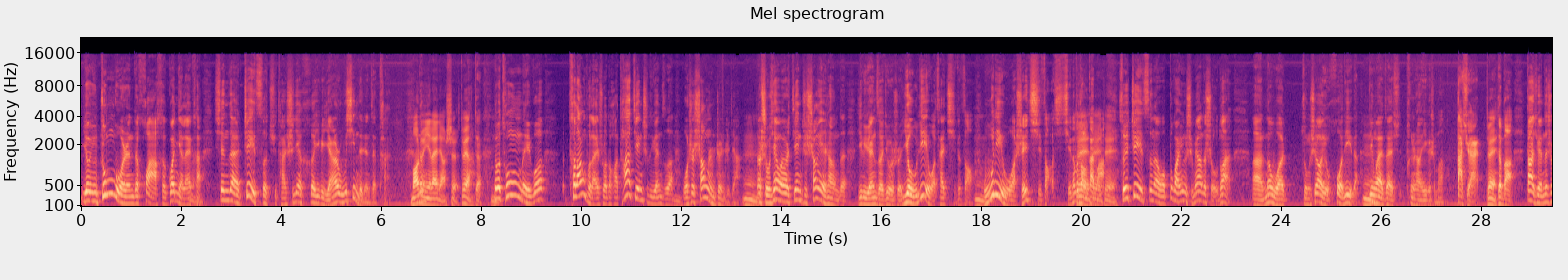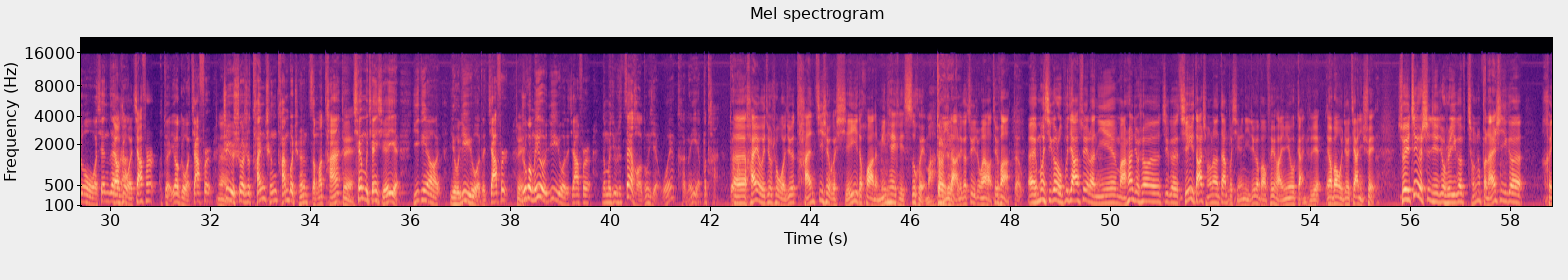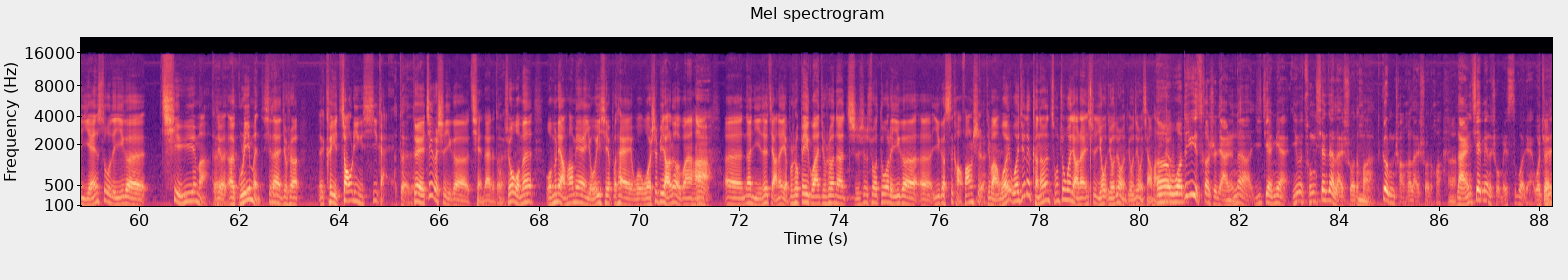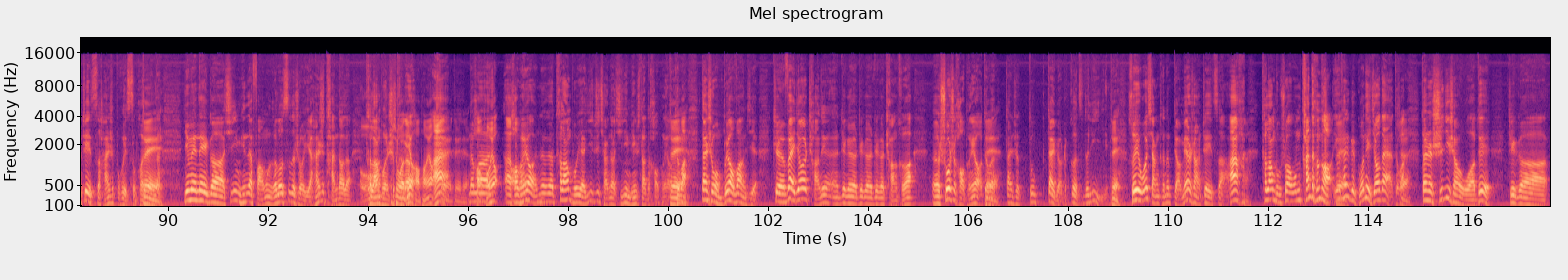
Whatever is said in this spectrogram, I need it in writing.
要用中国人的话和观点来嗯。看，现在这次去谈，实际上和一个言而无信的人在谈。毛主席来讲是对啊，对，那么从美国特朗普来说的话，他坚持的原则，我是商人政治家。嗯那首先我要坚持商业上的一个原则，就是说有利我才起得早，无利我谁起早起那么早干嘛？对对所以这一次呢，我不管用什么样的手段，啊，那我总是要有获利的。另外再碰上一个什么大选，对对吧？大选的时候，我现在要给我加分儿。对，要给我加分儿嗯至于说是谈成谈不成，怎么谈，对签不签协议，一定要有利于我的加分儿对如果没有利于我的加分儿那么就是再好的东西，我也可能也不谈，对吧？呃，还有就是，我觉得谈即使有个协议的话呢，明天也可以撕毁嘛。对对对伊朗这个最重要，对吧？对呃，墨西哥我不加税了，你马上就说这个协议达成了，但不行，你这个把非法移民我赶出去，要不然我就加你税。所以这个事情就是一个成本来是一个很严肃的一个契约嘛，就 agreement，现在就说呃可以朝令夕改。对对对，这个是一个潜在的东西，所以我们我们两方面有一些不太，我我是比较乐观哈。啊呃，那你这讲的也不是说悲观，就是说呢，只是说多了一个呃一个思考方式，对吧？我我觉得可能从中国角来是有有这种有这种想法。呃，我的预测是俩人呢一见面，因为从现在来说的话，各种场合来说的话，俩人见面的时候没撕过脸，我觉得这次还是不会撕破脸的对。因为那个习近平在访问俄罗斯的时候，也还是谈到了特朗普是我朋友，的好朋友哎，对对对那么好朋友哎，好朋友，那个特朗普也一直强调习近平是他的好朋友，对对吧？但是我们不要忘记，这外交场令，呃，这个这个这个场合，呃，说是好朋友，对吧对？但是都代表着各自的利益。对所以我想，可能表面上这一次啊，特朗普说我们谈得很好，因为他是给国内交代，对吧是？但是实际上，我对这个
